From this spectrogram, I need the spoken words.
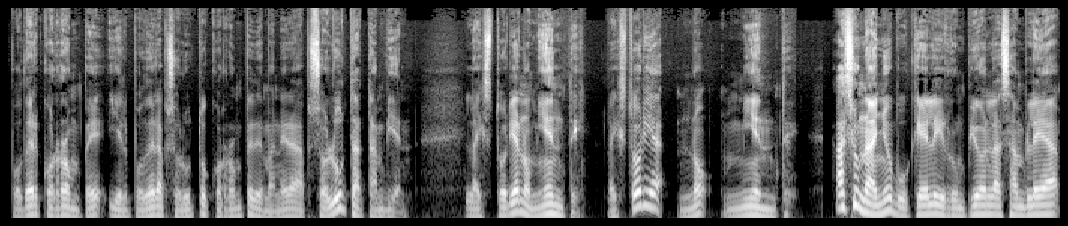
poder corrompe y el poder absoluto corrompe de manera absoluta también. La historia no miente, la historia no miente. Hace un año Bukele irrumpió en la Asamblea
